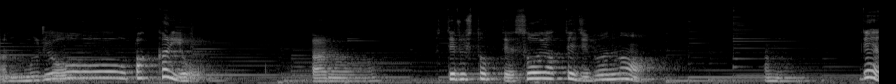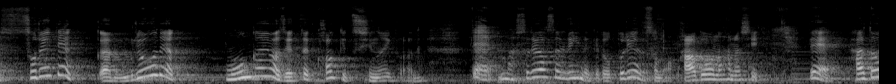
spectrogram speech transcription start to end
あの無料ばっかりをあのしてる人ってそうやって自分の、うん、でそれであの無料で問題は絶対解決しないからね。でまあそれはそれでいいんだけどとりあえずその波動の話。で波動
